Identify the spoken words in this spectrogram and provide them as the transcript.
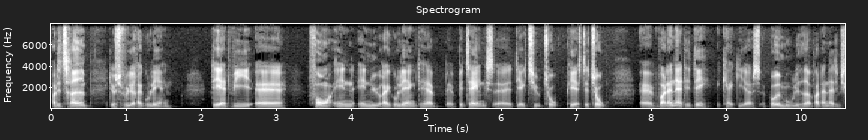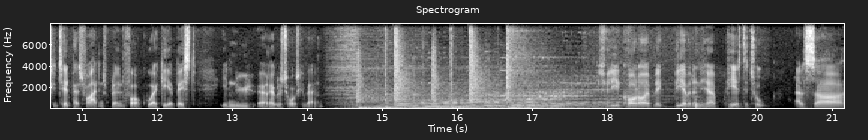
Og det tredje, det er jo selvfølgelig regulering. Det, at vi... Øh, får en, en ny regulering, det her øh, betalingsdirektiv 2, PSD2. Øh, hvordan er det, det kan give os både muligheder, hvordan er det, vi skal tilpasse forretningsplanen for at kunne agere bedst i den nye øh, regulatoriske verden? Hvis vi lige et kort øjeblik bliver ved den her PSD2, altså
